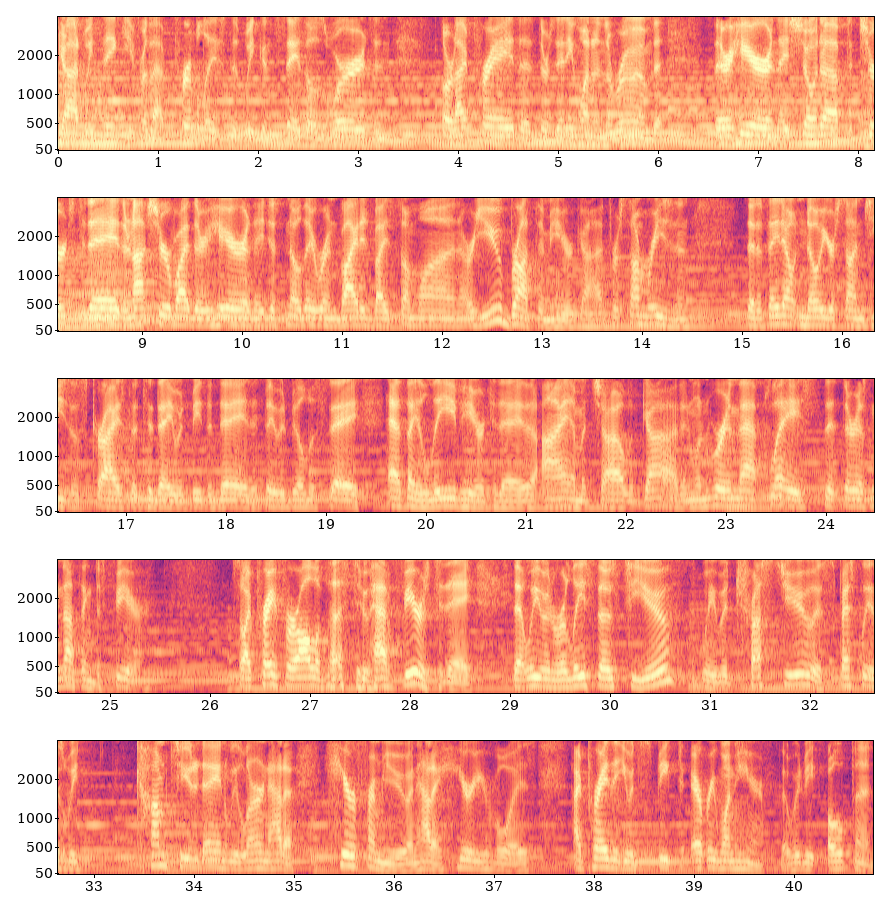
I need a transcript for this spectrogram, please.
God, we thank you for that privilege that we can say those words. And Lord, I pray that if there's anyone in the room that they're here and they showed up to church today, they're not sure why they're here, they just know they were invited by someone, or you brought them here, God, for some reason that if they don't know your son Jesus Christ, that today would be the day that they would be able to say, as they leave here today, that I am a child of God. And when we're in that place, that there is nothing to fear. So I pray for all of us who have fears today that we would release those to you. We would trust you, especially as we come to you today and we learn how to hear from you and how to hear your voice. I pray that you would speak to everyone here, that we'd be open,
